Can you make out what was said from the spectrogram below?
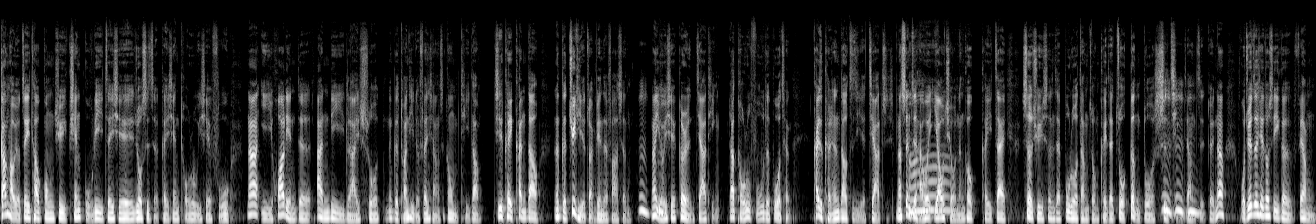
刚好有这一套工具，先鼓励这些弱势者可以先投入一些服务。那以花莲的案例来说，那个团体的分享是跟我们提到，其实可以看到那个具体的转变在发生。嗯，那有一些个人家庭要投入服务的过程。开始肯认到自己的价值，那甚至还会要求能够可以在社区甚至在部落当中，可以再做更多事情，这样子。对，那我觉得这些都是一个非常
